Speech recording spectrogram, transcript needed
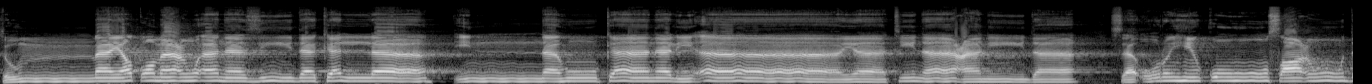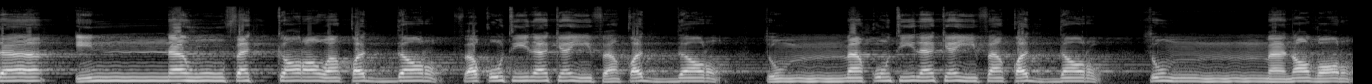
ثم يطمع أن أزيد كلا إنه كان لآياتنا عنيدا. سأرهقه صعودا إنه فكر وقدر فقتل كيف قدر ثم قتل كيف قدر ثم نظر.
